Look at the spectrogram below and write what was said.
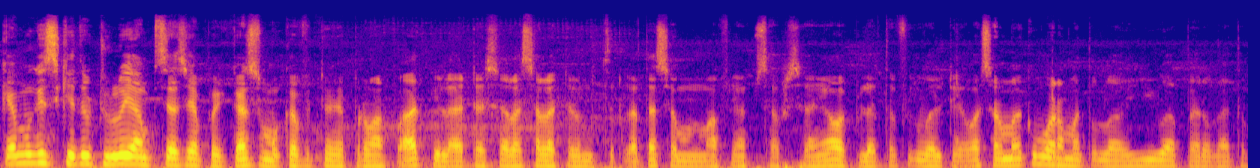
Oke mungkin segitu dulu yang bisa saya berikan. Semoga videonya bermanfaat. Bila ada salah-salah dalam tutur kata saya mohon maaf yang besar-besarnya wabillahi taufiq wal Wassalamualaikum warahmatullahi wabarakatuh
